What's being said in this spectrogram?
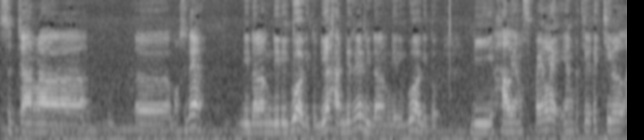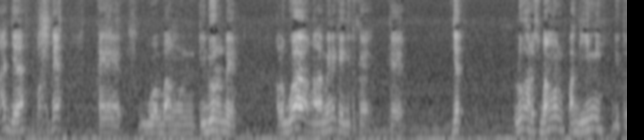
secara eh, maksudnya di dalam diri gua gitu, dia hadirnya di dalam diri gua gitu, di hal yang sepele, yang kecil-kecil aja, maksudnya kayak gua bangun tidur deh. Kalau gua ngalaminnya kayak gitu kayak kayak jet lu harus bangun pagi ini gitu.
